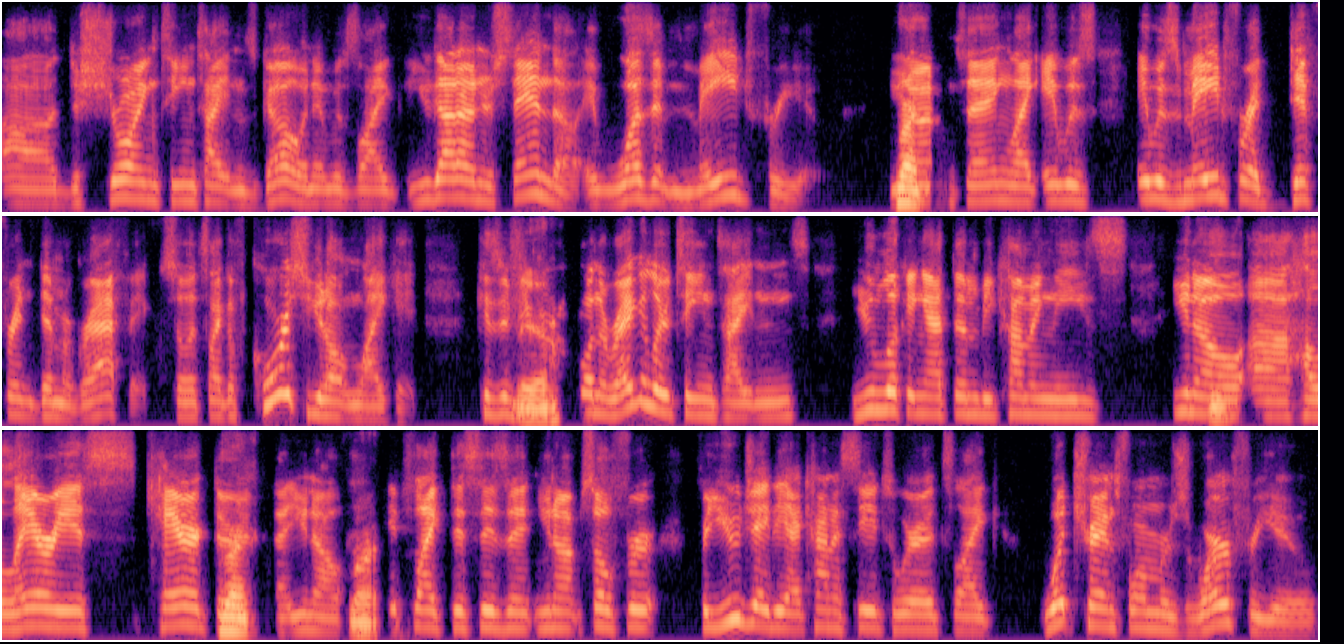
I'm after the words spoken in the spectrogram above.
uh, destroying Teen Titans Go, and it was like you got to understand though, it wasn't made for you. You Right. know what I'm saying? Like it was it was made for a different demographic. So it's like, of course you don't like it because if you Yeah. up on the regular Teen Titans, you looking at them becoming these you know, uh, hilarious characters Right. that you know. Right. It's like this isn't, you know. So for for you, JD, I kind of see it to where it's like what Transformers were for you.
